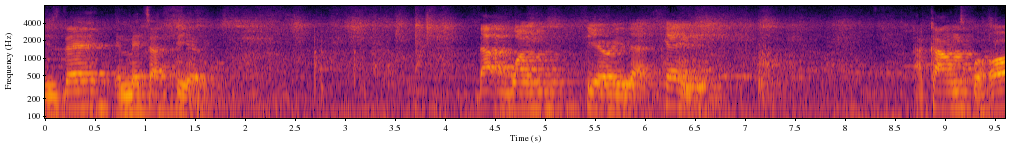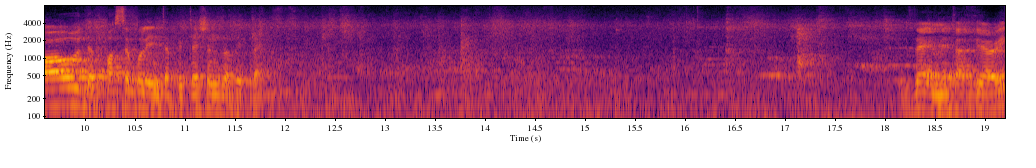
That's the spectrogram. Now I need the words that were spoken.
Is there a meta theory? that one theory that can account for all the possible interpretations of a text. Is there a meta theory?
